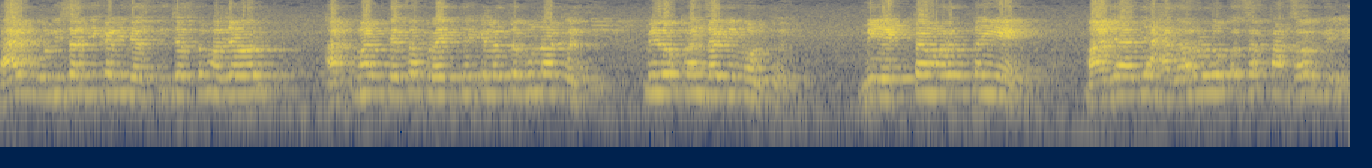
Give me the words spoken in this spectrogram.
काय पोलीस अधिकारी जास्तीत जास्त माझ्यावर? आत्महत्येचा प्रयत्न केला तर गुन्हा करतील. मी लोकांसाठी मरतोय मी एकटा मरत नाहीये. माझ्या आधी हजारो लोक पाचावर गेले.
